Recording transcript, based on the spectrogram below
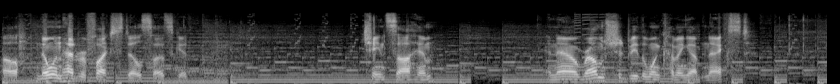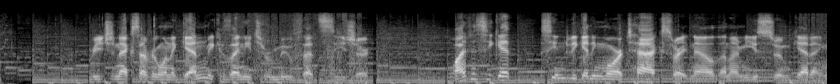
Oh, no one had Reflect still, so that's good. Chainsaw him. And now Relm should be the one coming up next. Region X everyone again, because I need to remove that seizure. Why does he get seem to be getting more attacks right now than I'm used to him getting?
